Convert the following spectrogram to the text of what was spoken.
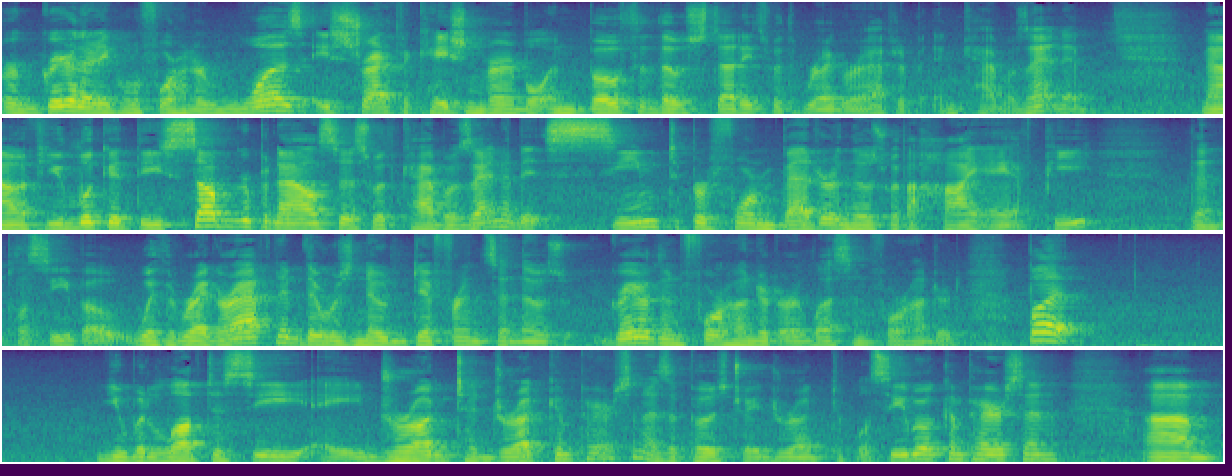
or greater than or equal to 400 was a stratification variable in both of those studies with regorafenib and cabozantinib. Now, if you look at the subgroup analysis with cabozantinib, it seemed to perform better in those with a high AFP than placebo. With regorafenib, there was no difference in those greater than 400 or less than 400. But you would love to see a drug to drug comparison as opposed to a drug to placebo comparison. Um,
